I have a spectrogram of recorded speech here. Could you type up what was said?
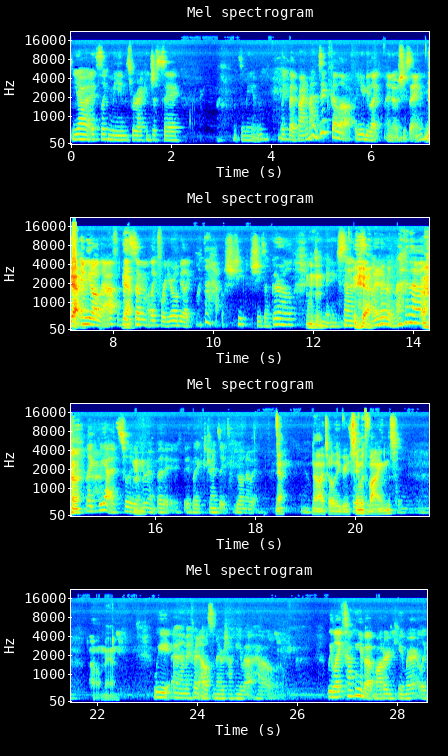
Yeah, it's like memes where I can just say, "What's a meme?" Like that vine, my dick fell off, and you'd be like, "I know what she's saying." Yeah. and we'd all laugh. But Yeah. some like forty year old would be like, "What the hell? She she's a girl. It Mhm. didn't make any sense. Yeah. Why did I ever laugh at that?" Uh-huh. Like, but yeah, it's really Mhm. reverent, but it, it, it like translates. We all know it. Yeah. No, I totally agree. So Same with vines. Oh man. We, uh, my friend Alice and I were talking about how we like talking about modern humor, like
